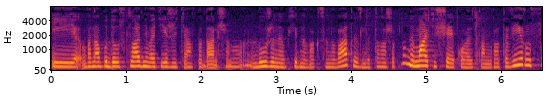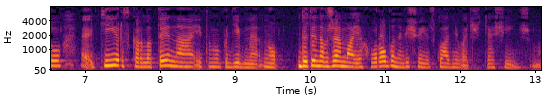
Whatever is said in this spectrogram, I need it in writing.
і вона буде ускладнювати її життя в подальшому, дуже необхідно вакцинувати для того, щоб ну не мати ще якогось там ротавірусу, е, кір, скарлатина і тому подібне. Ну дитина вже має хворобу, навіщо їй ускладнювати життя ще іншими?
